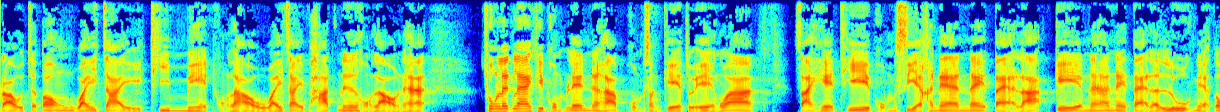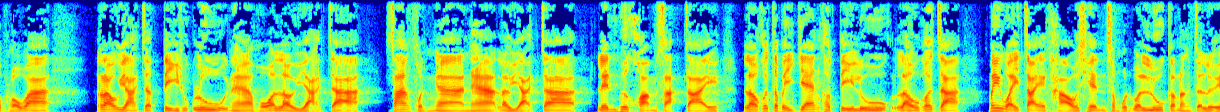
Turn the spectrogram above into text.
เราจะต้องไว้ใจ teammate ของเรา ไว้ใจ partner ของเรานะฮะช่วงแรก ๆที่ผมเล่นนะครับ ผมสังเกตตัวเองว่าสาเหตุที่ผมเสียคะแนนในแต่ละเกมนะฮะในแต่ละลูกเนี่ยก็เพราะว่าเราอยากจะตีทุกลูกนะฮะเพราะว่าเราอยากจะสร้างผลงานนะฮะเราอยากจะเล่นเพื่อความสะใจ เราก็จะไปแย่งเขาตีลูก เราก็จะ ไม่ไว้ใจเขาเช่น สมมติว่าลูกกำลังจะเลย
